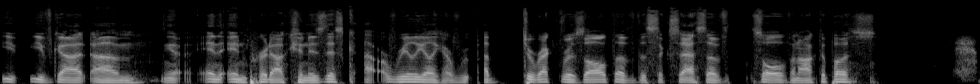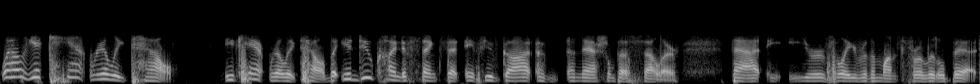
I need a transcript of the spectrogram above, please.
you, you've got um, you know, in in production. Is this really like a, a direct result of the success of Soul of an Octopus? Well, you can't really tell. You can't really tell, but you do kind of think that if you've got a, a national bestseller, that you're flavor of the month for a little bit.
